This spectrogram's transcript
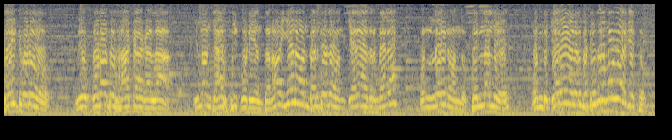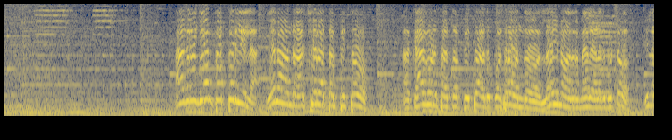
ಸೈಟ್ಗಳು ನೀವು ಕೊಡೋದು ಸಾಕಾಗಲ್ಲ, ಇನ್ನೊಂದು ಜಾಸ್ತಿ ಕೊಡಿ ಅಂತನೋ, ಏನೋ ಒಂದು ಬರ್ತಿದ್ರೆ ಒಂದು ಗೆರೆ ಅದ್ರ ಮೇಲೆ, ಒಂದು ಲೈನ್ ಒಂದು, ಪೆನ್ನಲ್ಲಿ ಒಂದು ಗೆರೆ ಎಳೆದ್ಬಿಟ್ಟಿದ್ರೆ ಮುಗಿದೋಗಿತ್ತು ಅದ್ರಾಗೇನ್ ತಪ್ಪಿರ್ಲಿಲ್ಲ. ಏನೋ ಒಂದು ಅಕ್ಷರ ತಪ್ಪಿತ್ತು ಕಾಗುಣಿತ ತಪ್ಪಿತ್ತು, ಅದಕ್ಕೋಸ್ಕರ ಒಂದು ಲೈನ್ ಅದ್ರ ಮೇಲೆ ಎಳೆದ್ಬಿಟ್ಟು, ಇಲ್ಲ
